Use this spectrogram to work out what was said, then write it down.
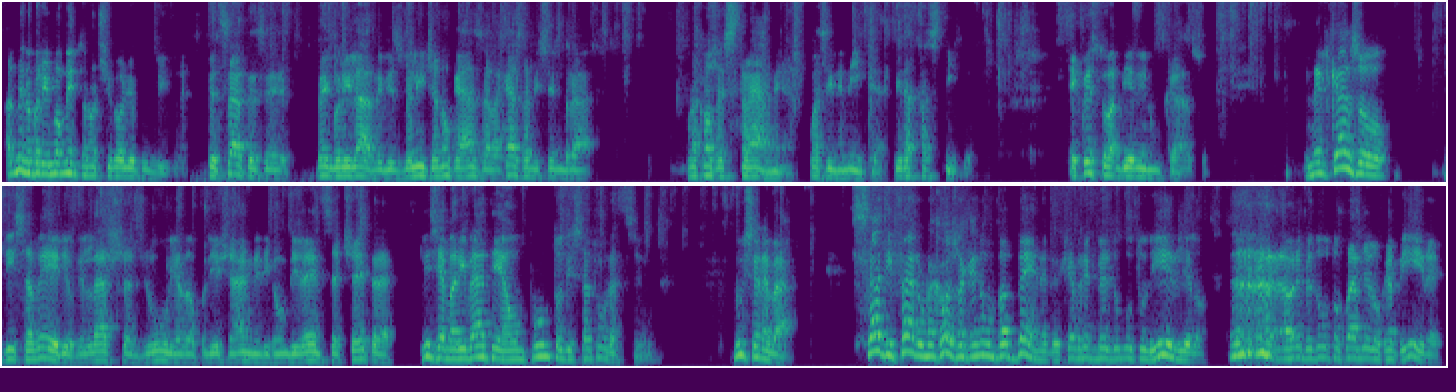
almeno per il momento non ci voglio più vivere. Pensate se vengono i ladri, vi svaligiano casa, la casa vi sembra una cosa estranea, quasi nemica, vi dà fastidio. E questo avviene in un caso. Nel caso di Saverio che lascia Giulia dopo dieci anni di convivenza, eccetera, Lì siamo arrivati a un punto di saturazione. Lui se ne va, sa di fare una cosa che non va bene perché avrebbe dovuto dirglielo, avrebbe dovuto farglielo capire,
